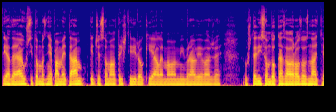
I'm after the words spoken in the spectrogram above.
ja, ja už si to moc nepamätám, keďže som mal 3-4 roky, ale mama mi vravieva, že už vtedy som dokázal rozoznať, e,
